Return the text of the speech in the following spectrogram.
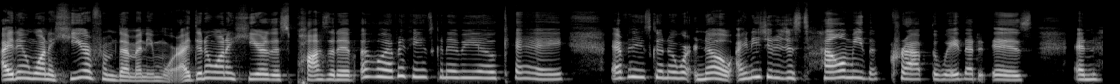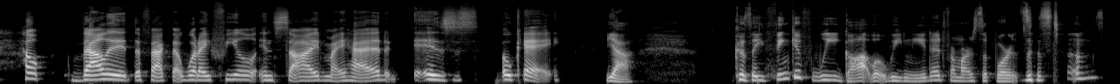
I didn't want to hear from them anymore. I didn't want to hear this positive, oh, everything's going to be okay. Everything's going to work. No, I need you to just tell me the crap the way that it is and help validate the fact that what I feel inside my head is okay. Yeah. Because I think if we got what we needed from our support systems,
